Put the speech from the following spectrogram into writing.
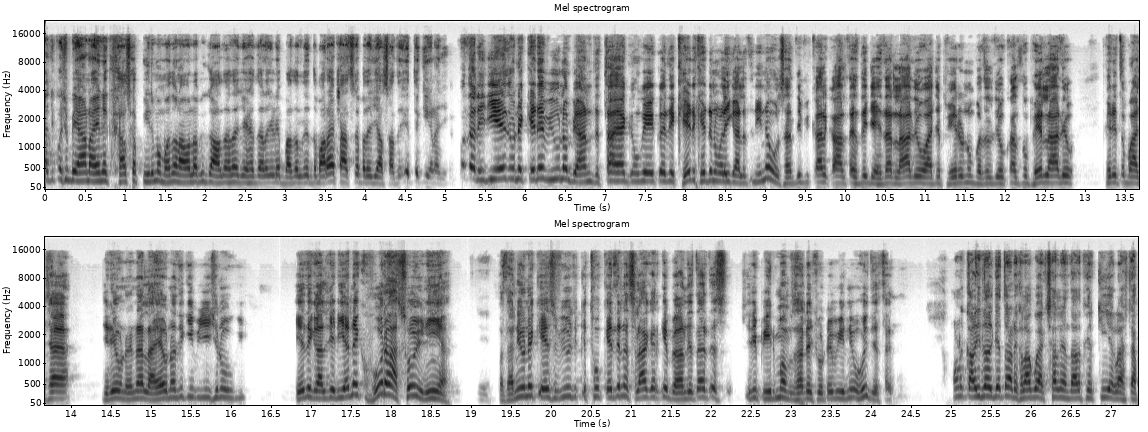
ਅੱਜ ਕੁਝ ਬਿਆਨ ਆਏ ਨੇ ਖਾਸ ਕਰ ਪੀਰ ਮੁਹੰਮਦ ਹੋਣਾ ਵਾਲਾ ਵੀ ਤਖਤ ਦਾ ਜਹੇਦਾਰ ਜਿਹੜੇ ਬਦਲਦੇ ਦੁਬਾਰਾ ਫੈਸਲੇ ਬਦਲ ਜਾ ਸਕਦੇ ਇੱਥੇ ਕੀ ਕਹਿਣਾ ਜੀ? ਪਤਾ ਨਹੀਂ ਜੀ ਇਹ ਉਹਨੇ ਕਿਹੜੇ ਵਿਊ ਨਾਲ ਬਿਆਨ ਦਿੱਤਾ ਆ ਕਿਉਂਕਿ ਇਹ ਕੋਈ ਖੇਡ ਖੇਡਣ ਵਾਲੀ ਗੱਲ ਤਾਂ ਨਹੀਂ ਨਾ ਹੋ ਸਕਦੀ ਵੀ ਕੱਲ ਕਾਲ ਤੱਕ ਦੇ ਜਹੇਦਾਰ ਲਾ ਦਿਓ ਅੱਜ ਫੇਰ ਉਹਨੂੰ ਬਦਲ ਦਿਓ ਕੱਲ ਤੋਂ ਫੇਰ ਲਾ ਦਿਓ ਫਿਰ ਇਹ ਤਮਾਸ਼ਾ ਆ ਜਿਹੜੇ ਹੁਣ ਇਹਨਾਂ ਲਾਏ ਉਹਨਾਂ ਦੀ ਕੀ ਪੋਜੀਸ਼ਨ ਹੋਊਗੀ? ਇਹ ਤੇ ਗੱਲ ਜਿਹੜੀ ਆ ਨਾ ਇੱਕ ਹੋਰ ਹਾਸ ਨਹੀਂ ਆ। ਪਤਾ ਨਹੀਂ ਉਹਨੇ ਕੇਸ ਵਿਊ ਕਿੱਥੋਂ ਕਿਹਦੇ ਨਾਲ ਸਲਾਹ ਕਰਕੇ ਬਿਆਨ ਦਿੱਤਾ ਤੇ ਸ੍ਰੀ ਪੀਰ ਮੁਹੰਮਦ ਸਾਡੇ ਛੋਟੇ ਵੀਰ ਨੇ ਉਹੀ ਦੇ ਸਕਦੇ। ਹੁਣ ਅਕਾਲੀ ਦਲ ਜੇ ਤੁਹਾਡੇ ਖਿਲਾਫ ਕੋਈ ਐਕਸ਼ਨ ਲੈਂਦਾ ਤਾਂ ਫਿਰ ਕੀ ਅਗਲਾ ਸਟੈਪ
